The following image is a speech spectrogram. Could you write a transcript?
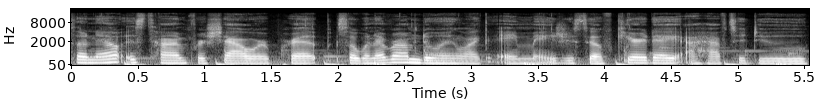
So now it's time for shower prep. So whenever I'm doing like a major self-care day, I have to do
